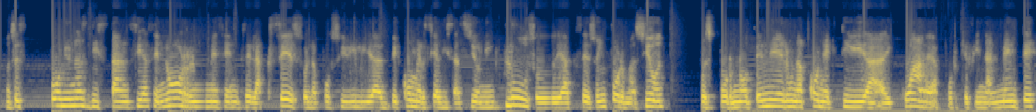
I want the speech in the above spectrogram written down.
Entonces, pone unas distancias enormes entre el acceso, la posibilidad de comercialización incluso, de acceso a información, pues por no tener una conectividad adecuada, porque finalmente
